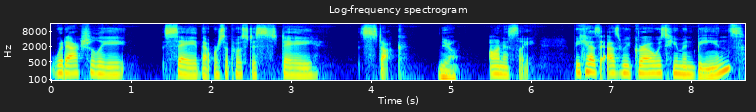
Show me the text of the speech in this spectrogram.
would actually say that we're supposed to stay stuck, Yeah. honestly. Because as we grow as human beings,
